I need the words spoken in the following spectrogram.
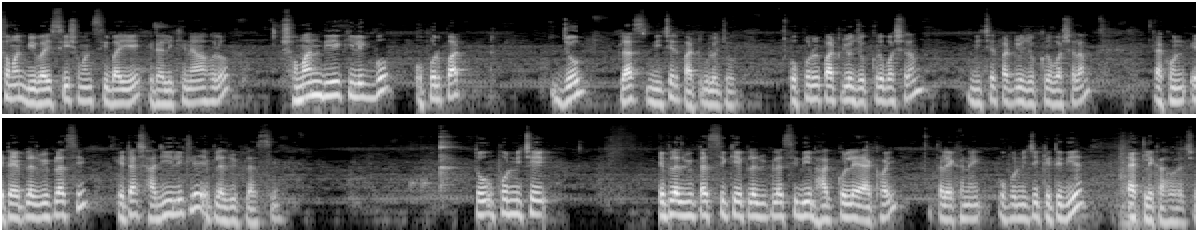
সমান বি বাই সি সমান সি বাই এ এটা লিখে নেওয়া হলো। সমান দিয়ে কি লিখব? ওপর পার্ট যোগ প্লাস নিচের পার্টগুলো যোগ। ওপরের পার্টগুলো যোগ করে বসালাম, নিচের পার্টগুলো যোগ করে বসালাম। এখন এটা A plus B plus C এটা সাজিয়ে লিখলে A plus B plus C তো উপর নিচে এ প্লাস বি প্লাস সিকে A plus B plus C দিয়ে ভাগ করলে এক হয়, তাহলে এখানে উপর নিচে কেটে দিয়ে এক লেখা হয়েছে।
